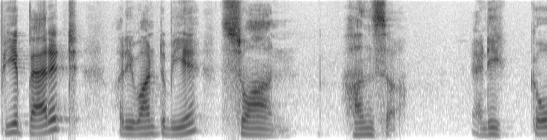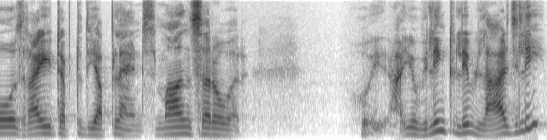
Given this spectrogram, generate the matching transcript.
be a parrot or you want to be a swan, Hansa. And he goes right up to the uplands, Mansarovar. Are you willing to live largely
